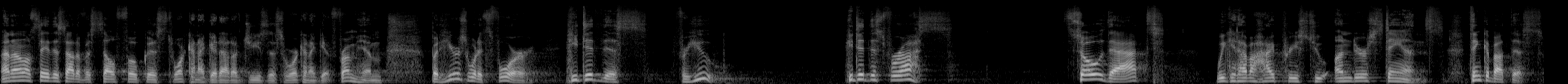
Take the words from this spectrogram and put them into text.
And I don't say this out of a self focused, what can I get out of Jesus or what can I get from him? But here's what it's for He did this for you, He did this for us so that we could have a high priest who understands. Think about this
